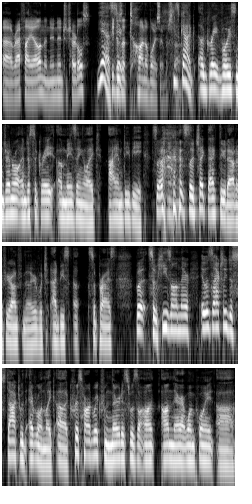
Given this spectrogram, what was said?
uh, Raphael in the new Ninja Turtles. yeah. He ser- does a ton of voiceover He's stuff. got a great voice in general and just a great, amazing like IMDb. So, Mm-hmm. so check that dude out if you're unfamiliar, which I'd be uh, surprised. But so he's on there. It was actually just stocked with everyone. Like uh, Chris Hardwick from Nerdist was on on there at one point. Uh,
